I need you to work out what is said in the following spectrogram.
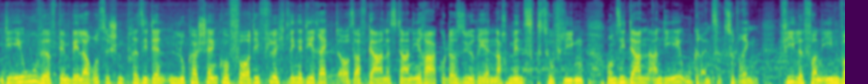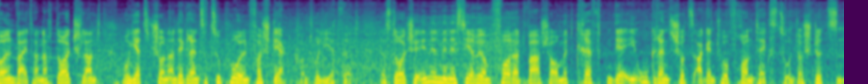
Die EU wirft dem belarussischen Präsidenten Lukaschenko vor, die Flüchtlinge direkt aus Afghanistan, Irak oder Syrien nach Minsk zu fliegen, um sie dann an die EU-Grenze zu bringen. Viele von ihnen wollen weiter nach Deutschland, wo jetzt schon an der Grenze zu Polen verstärkt kontrolliert wird. Das deutsche Innenministerium fordert Warschau mit Kräften der EU-Grenzschutzagentur Frontex zu unterstützen.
